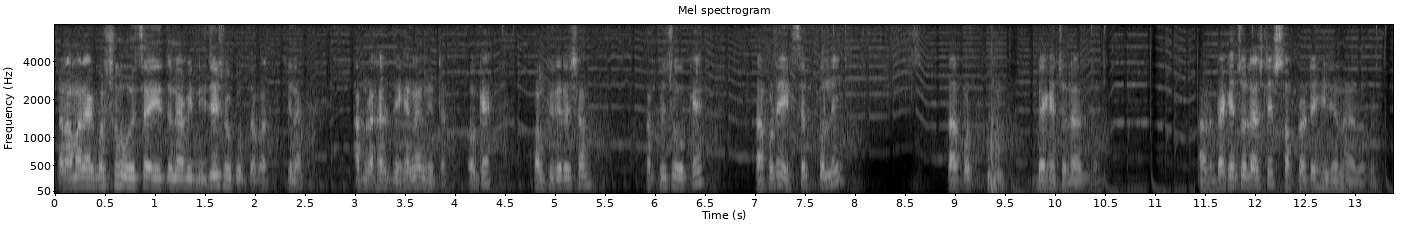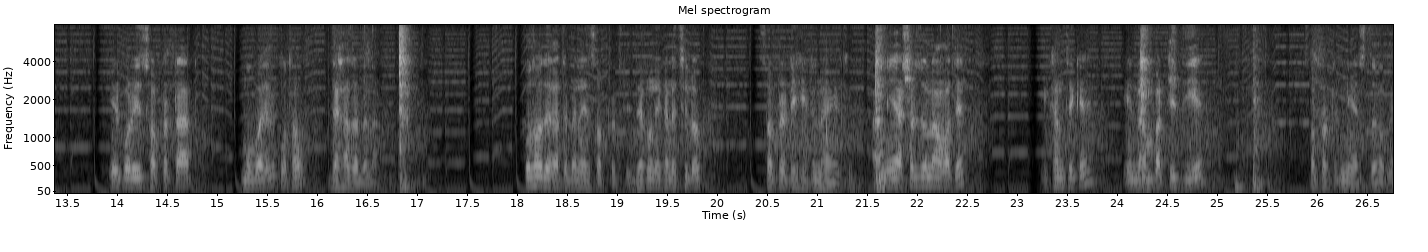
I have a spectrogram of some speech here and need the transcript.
কারণ আমার একবার শো হয়েছে, এই জন্য আমি নিজেই শো করতে পারছি না। আপনারা খালি দেখে নেন এটা ওকে কনফিগারেশন সব কিছু ওকে তারপরে অ্যাকসেপ্ট করলেই তারপর ব্যাকে চলে আসবে। আর ব্যাকে চলে আসলে সফটওয়্যারটি হিডেন হয়ে যাবে। এরপর এই সফটওয়্যারটা মোবাইলের কোথাও দেখা যাবে না। কোথাও দেখা যাবে না এই সফটওয়্যারটি দেখুন, এখানে ছিল সফটওয়্যারটি হিডেন হয়ে গেছে। আর নিয়ে আসার জন্য আমাদের এখান থেকে এই নাম্বারটি দিয়ে সফটওয়্যারটি নিয়ে আসতে হবে।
